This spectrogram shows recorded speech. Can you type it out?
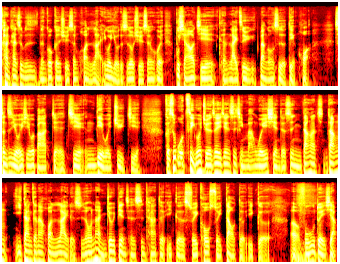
看看是不是能够跟学生换来，因为有的时候学生会不想要接可能来自于办公室的电话。甚至有一些会把它接接列为拒接，可是我自己会觉得这一件事情蛮危险的。是你当他当一旦跟他换赖的时候，那你就会变成是他的一个随口随到的一个呃服务对象。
